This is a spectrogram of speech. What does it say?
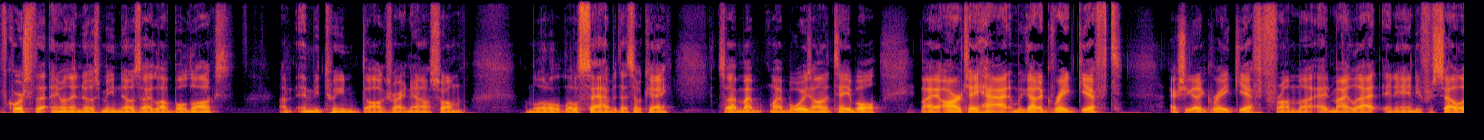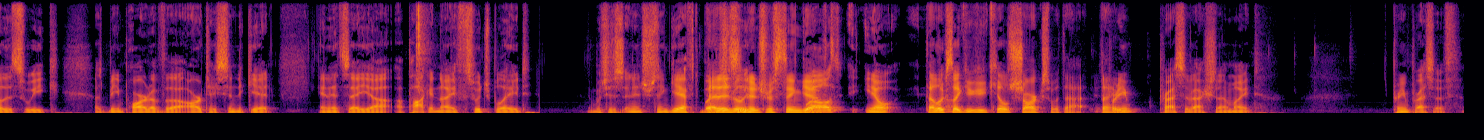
Of course, for anyone that knows me knows I love bulldogs. I'm in between dogs right now, so I'm I'm a little little sad, but that's okay. So I have my my boys on the table, my Arete hat, and we got a great gift. Actually, got a great gift from uh, Ed Mylett and Andy Frisella this week as being part of the Arete Syndicate, and it's a uh, a pocket knife switchblade, which is an interesting gift. But that is is an interesting gift. Well, you know, that looks like you could kill sharks with that. Thing. pretty impressive actually. I might. Pretty impressive.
